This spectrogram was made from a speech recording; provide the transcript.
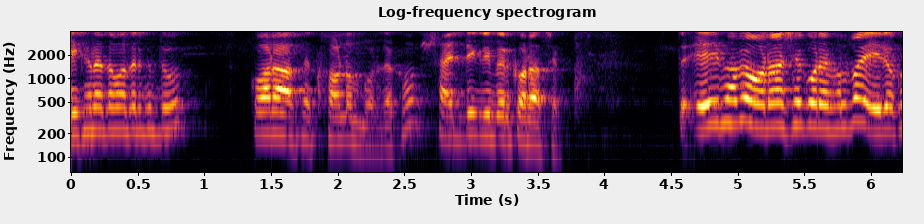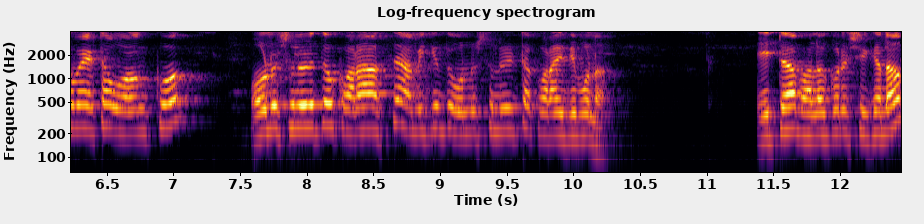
এইখানে তোমাদের কিন্তু করা আছে খ নম্বর, দেখো, ষাট ডিগ্রি বের করা আছে। তো এইভাবে অনায়াসে করে ফেলবা, এইরকম একটা অঙ্ক অনুশীলনীতেও করা আছে, আমি কিন্তু অনুশীলনীটা করাই দিব না। এটা ভালো করে শিখে নাও।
